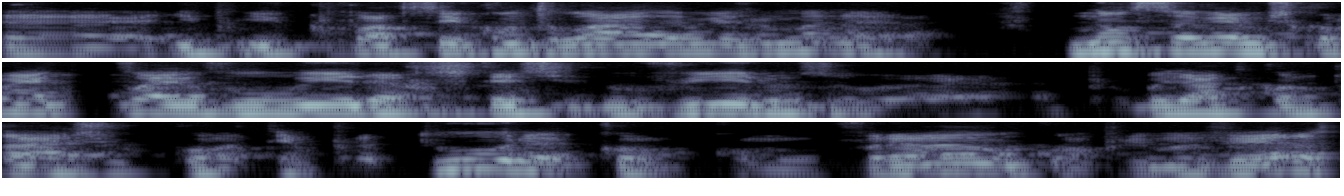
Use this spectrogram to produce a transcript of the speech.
Uh, e, e, que pode ser controlada da mesma maneira. Não sabemos como é que vai evoluir a resistência do vírus, a probabilidade de contágio com a temperatura, com, com o verão, com a primavera,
